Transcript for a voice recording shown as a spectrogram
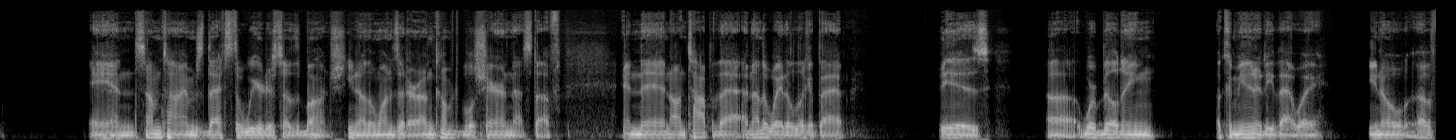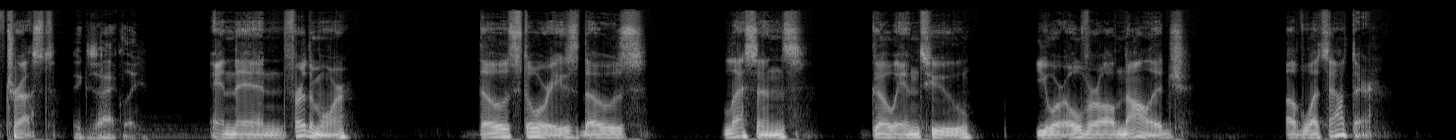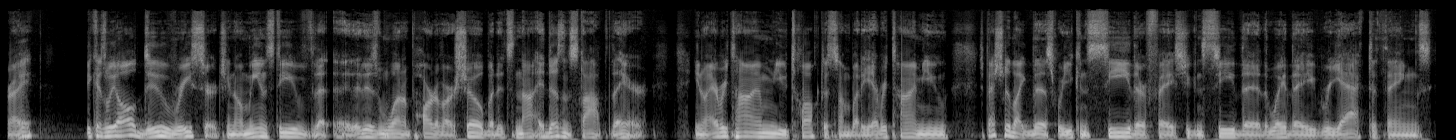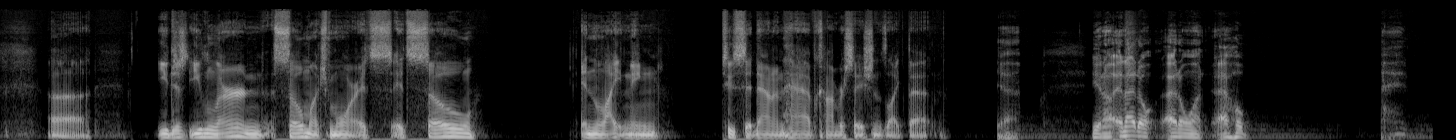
And sometimes that's the weirdest of the bunch, you know, the ones that are uncomfortable sharing that stuff. And then on top of that, another way to look at that is uh, we're building a community that way, you know, of trust. Exactly. And then furthermore, those stories, those lessons go into your overall knowledge of what's out there, right? Because we all do research. You know, me and Steve, that it is one a part of our show, but it's not. It doesn't stop there. You know, every time you talk to somebody, every time you, especially like this, where you can see their face, you can see the the way they react to things. Uh, you just you learn so much more. It's it's so enlightening to sit down and have conversations like that. Yeah. You know, and I don't, I don't want, I hope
